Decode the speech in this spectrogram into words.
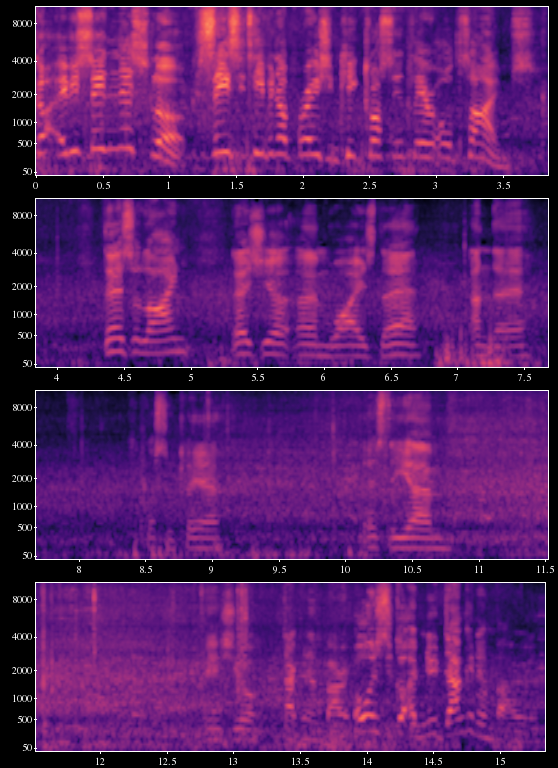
God, have you seen this? Look, CCTV in operation. Keep crossing clear at all times. There's a line. There's your um, wires there and there. Keep crossing clear. There's the um. Here's your Dagenham barrier. Oh, it's got a new Dagenham barrier.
